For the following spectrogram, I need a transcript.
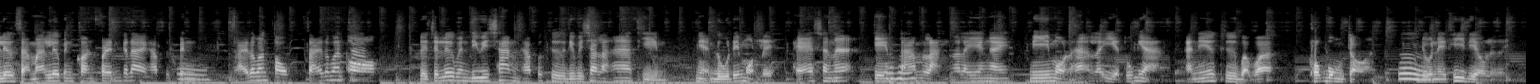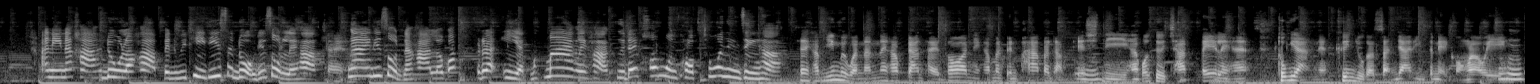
เลือกสามารถเลือกเป็น conference ก็ได้ครับเป็นอืมสายตะวันตกสายตะวันออก หรือจะเลือกเป็น division ครับก็คือ division ละ 5 ทีมเนี่ยดูได้หมดเลย แพ้ชนะเกมอือฮึตามหลังอะไรยังไง มีหมดฮะละเอียดทุกอย่าง อันนี้ก็คือแบบว่าครบวงจรอืมอยู่ในที่เดียวเลยอันนี้นะคะดูแล้วค่ะเป็นวิธีที่สะดวกที่สุดเลยค่ะใช่ครับง่ายที่สุดนะคะ แล้วก็ละเอียดมากๆเลยค่ะ คือได้ข้อมูลครบถ้วนจริง ๆ ค่ะ ใช่ครับยิ่งไปกว่านั้นนะครับการถ่ายทอดเนี่ยครับมันเป็นภาพระดับอือฮึ HD ครับก็คือชัดเป๊ะเลยฮะทุกอย่างเนี่ยขึ้นอยู่กับสัญญาณอินเทอร์เน็ตของเราเองอือฮึ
